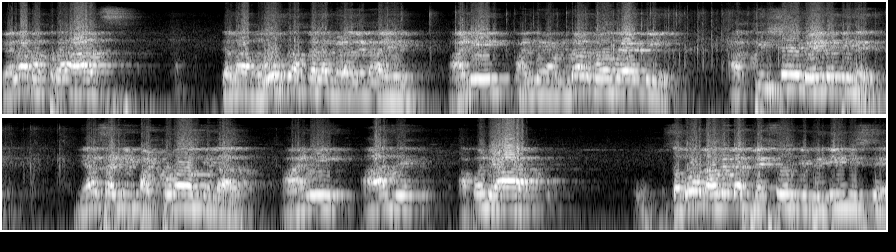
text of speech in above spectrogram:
त्याला मात्र आज त्याला मुहूर्त आपल्याला मिळालेला आहे. आणि माननीय आमदार महोदयांनी अतिशय मेहनतीने यासाठी पाठपुरावा केला आणि आज एक आपण या समोर लावलेल्या फ्लेक्सवर जी बिल्डिंग दिसते.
